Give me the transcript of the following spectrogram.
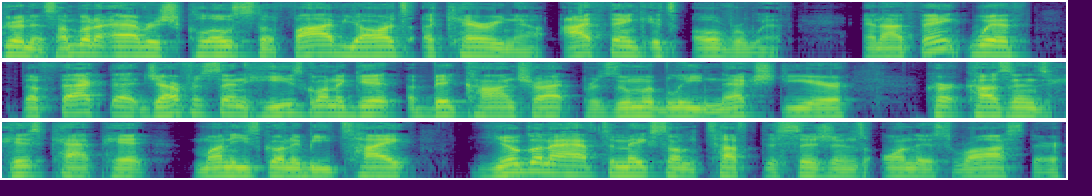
goodness, I'm going to average close to five yards a carry now. I think it's over with. And I think with the fact that Jefferson, he's going to get a big contract, presumably next year. Kirk Cousins, his cap hit, money's going to be tight. You're going to have to make some tough decisions on this roster.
